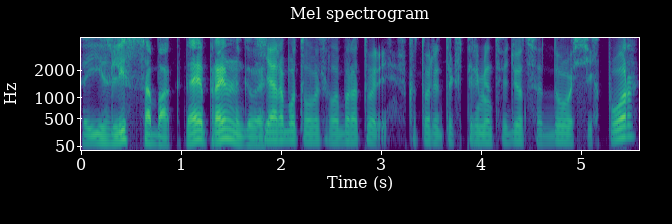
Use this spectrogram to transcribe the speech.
из лис собак, да, я правильно говорю? Я работал в этой лаборатории, в которой этот эксперимент ведется до сих пор.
